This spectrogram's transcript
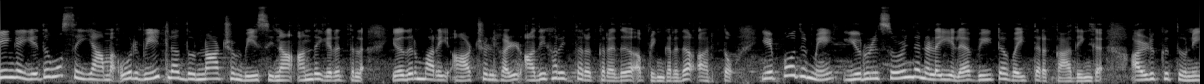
நீங்கள் எதுவும் செய்யாமல் ஒரு வீட்டில் துர்நாற்றம் வீசினா அந்த இடத்துல எதிர்மறை ஆற்றல்கள் அதிகரித்திருக்கிறது அப்படிங்கிறது அர்த்தம். எப்போதுமே இருள் சூழ்ந்த நிலையில் வீட்டை வைத்திருக்காதீங்க. அழுக்கு துணி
